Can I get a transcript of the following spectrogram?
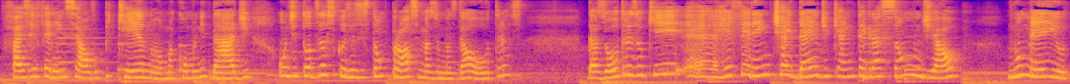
faz referência a algo pequeno, a uma comunidade onde todas as coisas estão próximas umas das outras, das outras, o que é referente à ideia de que a integração mundial no meio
